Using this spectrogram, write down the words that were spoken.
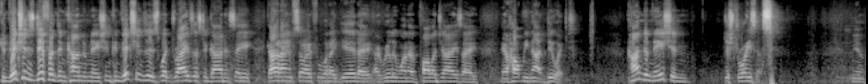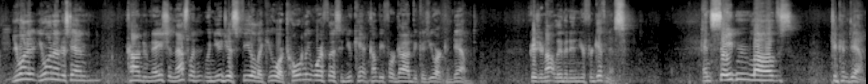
Conviction is different than condemnation. Conviction is what drives us to God and say, God, I am sorry for what I did. I, I really want to apologize. I, you know, help me not do it. Condemnation destroys us. You know, you want to you want to understand condemnation. That's when, when you just feel like you are totally worthless and you can't come before God because you are condemned, because you're not living in your forgiveness. And Satan loves to condemn.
